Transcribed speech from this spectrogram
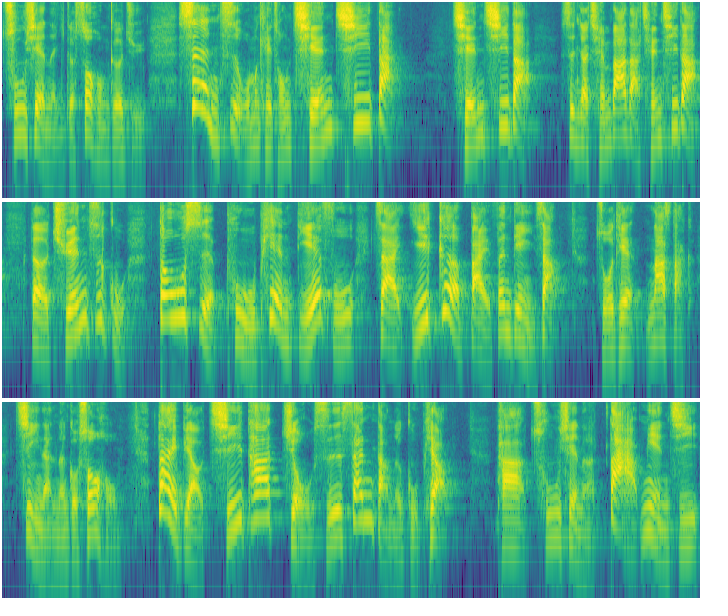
出现了一个收红格局，甚至我们可以从前七大、前七大，甚至叫前八大、前七大的全指股都是普遍跌幅在一个百分点以上。昨天纳斯达克竟然能够收红，代表其他九十三档的股票，它出现了大面积、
